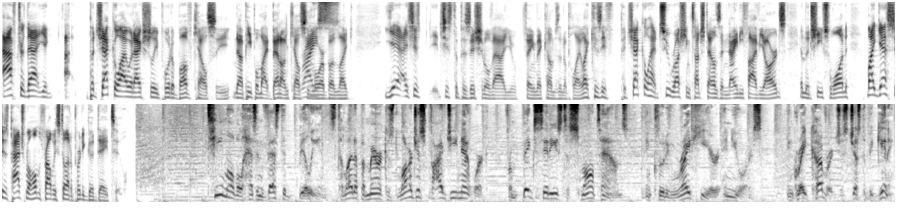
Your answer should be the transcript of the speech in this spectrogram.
After that, you, uh, Pacheco, I would actually put above Kelce. Now, people might bet on Kelce Rice. more, but like, yeah, it's just it's just the positional value thing that comes into play. Like, because if Pacheco had two rushing touchdowns and 95 yards, and the Chiefs won, my guess is Patrick Mahomes probably still had a pretty good day too. T-Mobile has invested billions to light up America's largest 5G network from big cities to small towns, including right here in yours. And great coverage is just the beginning.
